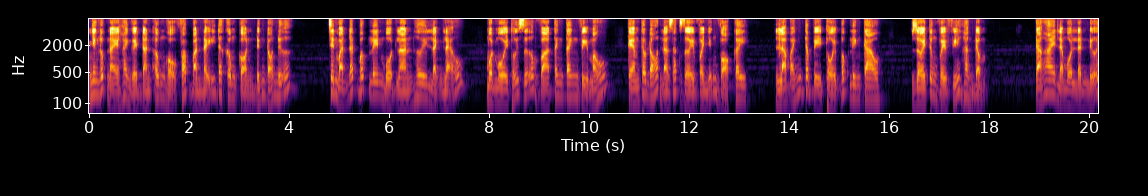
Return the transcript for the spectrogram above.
nhưng lúc này hai người đàn ông hộ pháp bàn nãy đã không còn đứng đó nữa. Trên mặt đất bốc lên một làn hơi lạnh lẽo, một mùi thối giữa và tanh tanh vị máu, kèm theo đó là rác rời và những vỏ cây. Lá bánh đã bị thổi bốc lên cao, rồi tung về phía hang động. Cả hai là một lần nữa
